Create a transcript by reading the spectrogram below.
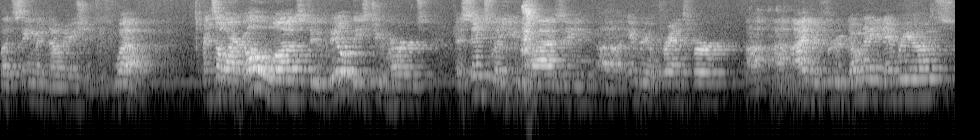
but semen donations as well. And so our goal was to build these two herds, essentially utilizing uh, embryo transfer, uh, uh either through donated embryos,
